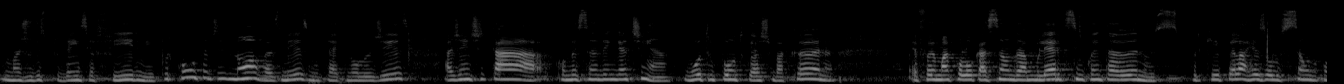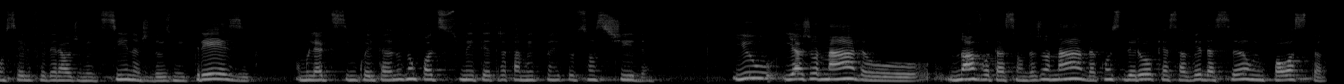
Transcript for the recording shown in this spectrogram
uma jurisprudência firme, por conta de novas mesmo tecnologias, a gente está começando a engatinhar. Um outro ponto que eu acho bacana é, foi uma colocação da mulher de 50 anos, porque pela resolução do Conselho Federal de Medicina de 2013, a mulher de 50 anos não pode se submeter a tratamento para reprodução assistida. E, o, e a jornada, o, na votação da jornada, considerou que essa vedação imposta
